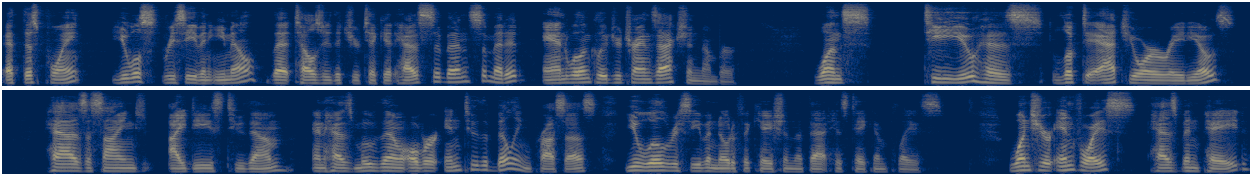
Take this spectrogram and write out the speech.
At this point, you will receive an email that tells you that your ticket has been submitted and will include your transaction number. Once TDU has looked at your radios, has assigned IDs to them, and has moved them over into the billing process, you will receive a notification that that has taken place. Once your invoice has been paid,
